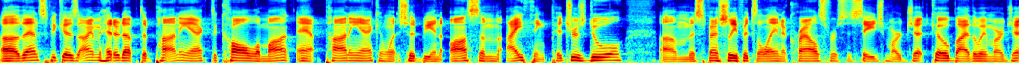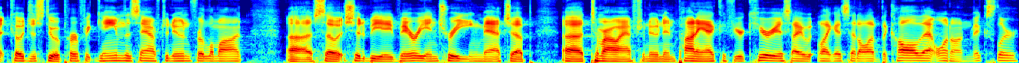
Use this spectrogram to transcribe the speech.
Uh, that's because I'm headed up to Pontiac to call Lemont at Pontiac and what should be an awesome, I think, pitchers duel, um, especially if it's Elena Kraus versus Sage Margetko. By the way, Margetko just threw a perfect game this afternoon for Lemont, uh, so it should be a very intriguing matchup uh, tomorrow afternoon in Pontiac. If you're curious, I like I said, I'll have the call of that one on Mixlr.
